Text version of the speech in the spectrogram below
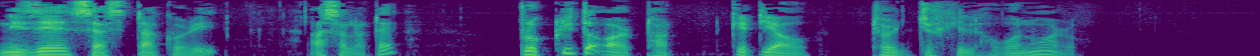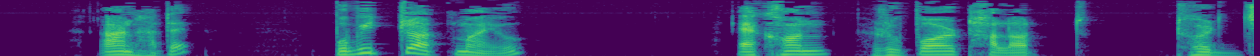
নিজে চেষ্টা কৰি আচলতে প্ৰকৃত অৰ্থত কেতিয়াও ধৈৰ্যশীল হ'ব নোৱাৰো। আনহাতে পবিত্ৰ আত্মায়ো এখন ৰূপৰ থালত ধৈৰ্য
